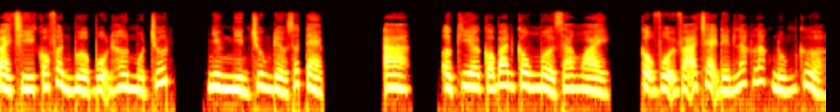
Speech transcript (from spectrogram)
bài trí có phần bừa bộn hơn một chút, nhưng nhìn chung đều rất đẹp. À ở kia có ban công mở ra ngoài. Cậu vội vã chạy đến lắc lắc núm cửa.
